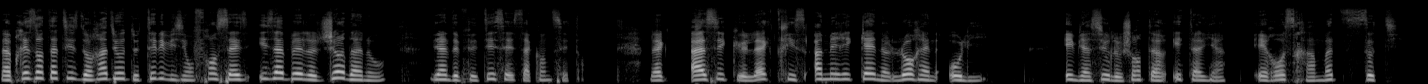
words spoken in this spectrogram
La présentatrice de radio de télévision française Isabelle Giordano vient de fêter ses 57 ans, ainsi que l'actrice américaine Lauren Holly et bien sûr le chanteur italien Eros Ramazzotti.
